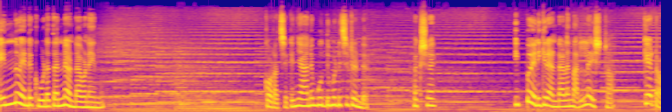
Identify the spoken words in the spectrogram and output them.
എന്നും എന്റെ കൂടെ തന്നെ ഉണ്ടാവണേന്ന്. കുറച്ചൊക്കെ ഞാനും ബുദ്ധിമുട്ടിച്ചിട്ടുണ്ട്. പക്ഷേ ഇപ്പൊ എനിക്ക് രണ്ടാളെ നല്ല ഇഷ്ടമാണ് കേട്ടോ?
